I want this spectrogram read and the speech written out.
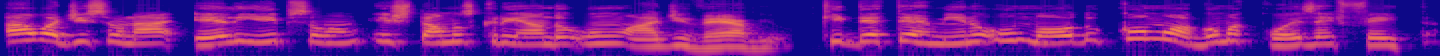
Ao adicionar ele y, estamos criando um advérbio que determina o modo como alguma coisa é feita.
